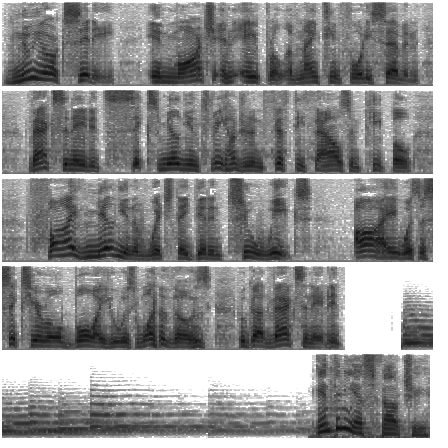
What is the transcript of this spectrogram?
New York City, in March and April of 1947, vaccinated 6,350,000 people, 5 million of which they did in two weeks. I was a six year old boy who was one of those who got vaccinated. Anthony S. Fauci,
